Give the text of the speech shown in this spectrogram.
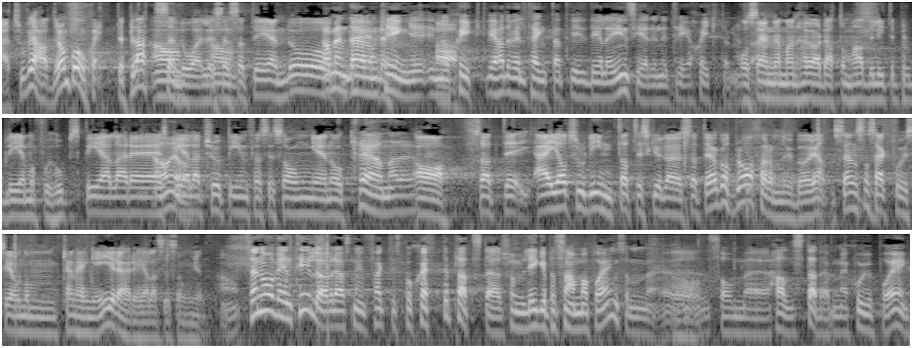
jag tror vi hade dem på en sjätte plats Ja, ändå. Eller så, ja. så att det är ändå... Ja men där omkring i något Ja. skikt. Vi hade väl tänkt att vi delar in serien i tre skikt ungefär. Och sen när man hörde att de hade lite problem att få ihop spelare, ja. spelartrupp inför säsongen och Tränare. Ja, så att, eh, nej, jag trodde inte att det skulle... Så att det har gått bra för dem nu i början. Sen som sagt får vi se om de kan hänga i det här hela säsongen. Ja. Sen har vi en till överraskning faktiskt på sjätte plats där som ligger på samma poäng som, eh, som eh, Halmstad med sju poäng.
